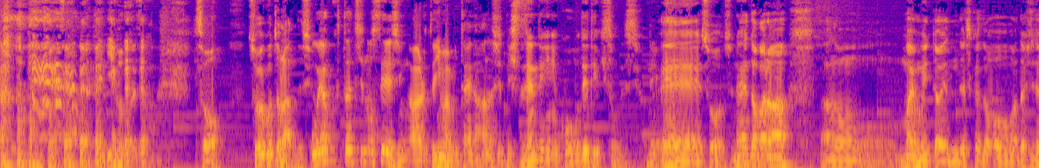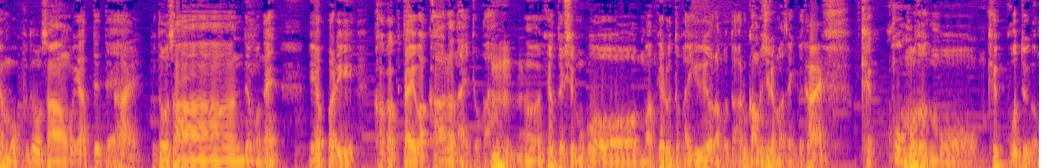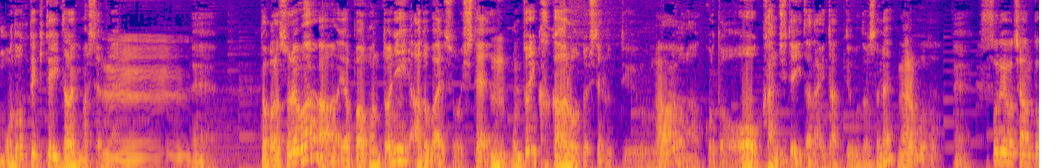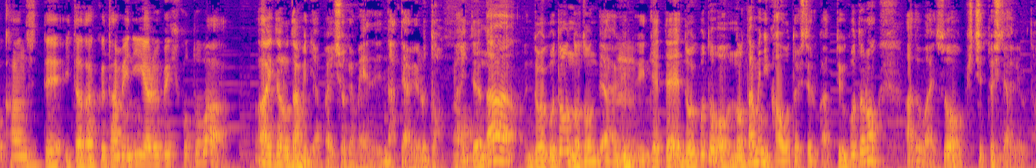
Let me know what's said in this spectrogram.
そうですか。いいことですか。そう。そういうことなんですよお。役立ちの精神があると今みたいな話って必然的にこう出てきそうですよね。ええそうですね。だから、あの、前も言ったんですけど、私でも不動産をやってて、はい。不動産でもね、やっぱり価格帯は変わらないとか、うんうんうんひょっとして向こう負けるとかいうようなことあるかもしれませんけど、はい。結構戻、もう、結構というか戻ってきていただきましたうよね。ええだからそれは、やっぱ本当にアドバイスをして、うん本当に関わろうとしてるっていうようなことを感じていただいたっていうことですね。なるほど。ええそれをちゃんと感じていただくためにやるべきことは、相手のためにやっぱり一生懸命になってあげると。相手がどういうことを望んであげうんいてて、どういうことのために買おうとしてるかっていうことのアドバイスをきちっとしてあげると。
